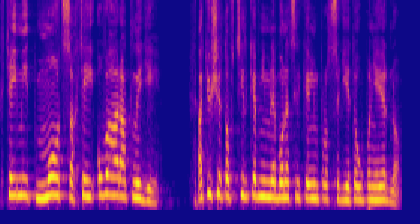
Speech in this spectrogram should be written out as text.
chtějí mít moc a chtějí ovládat lidi. Ať už je to v církevním nebo necírkevním prostředí, je to úplně jedno.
